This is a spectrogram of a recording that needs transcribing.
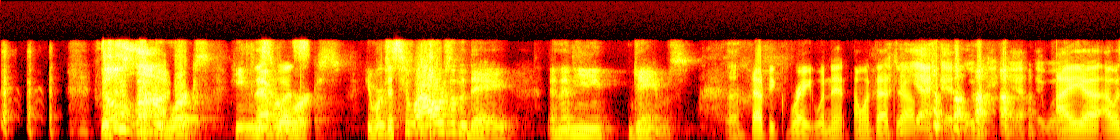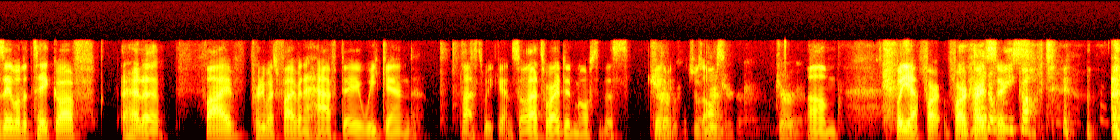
This Don't dude lie. never works. He This never was- works. He works this- two hours of the day and then he games. That'd be great, wouldn't it? I want that job. Yeah, it would be. Yeah, it would. I uh, I was able to take off. I had a five, pretty much five and a half day weekend last weekend, so that's where I did most of this gaming, Jerk. which was awesome. Jerk. Jerk. Um, but yeah, Far Far Cry had a Six. week off too.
